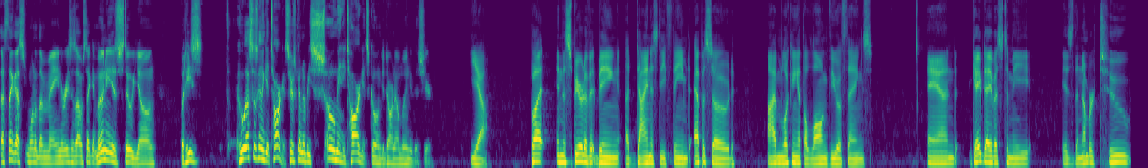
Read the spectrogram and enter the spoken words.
I think that's one of the main reasons I was thinking Mooney is still young, but he's who else is going to get targets? There's going to be so many targets going to Darnell Mooney this year. Yeah. But in the spirit of it being a dynasty themed episode, I'm looking at the long view of things. And Gabe Davis to me is the number two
